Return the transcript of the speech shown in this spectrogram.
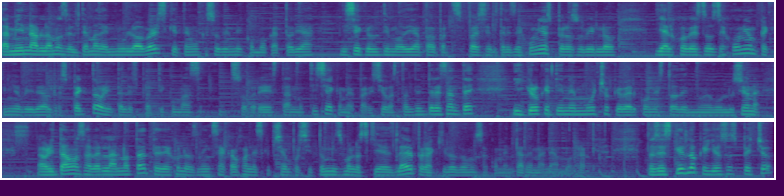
También hablamos del tema de New Lovers, que tengo que subir mi convocatoria. Dice que el último día para participar es el 3 de junio, espero subirlo ya el jueves 2 de junio, un pequeño video al respecto. Ahorita les platico más sobre esta noticia que me pareció bastante interesante y creo que tiene mucho que ver con esto de No Evoluciona. Ahorita vamos a ver la nota, te dejo los links acá abajo en la descripción por si tú mismo los quieres leer, pero aquí los vamos a comentar de manera muy rápida. Entonces, ¿qué es lo que yo sospecho?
